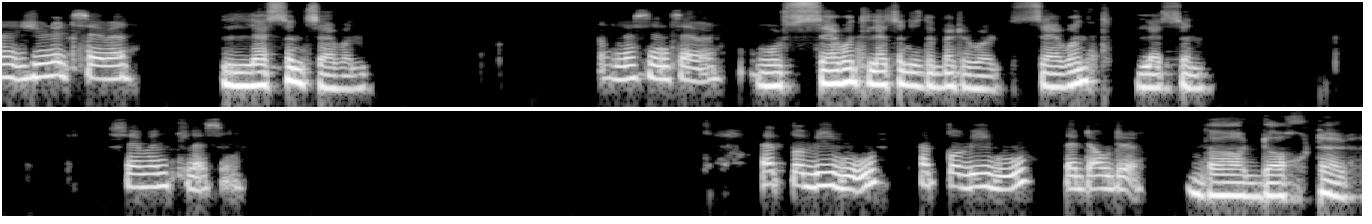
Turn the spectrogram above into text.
Uh, unit 7. Lesson seven Lesson 7. or seventh lesson is the better word. Seventh lesson. Seventh lesson. At-tabibu. At-tabibu. The doctor. The doctor.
